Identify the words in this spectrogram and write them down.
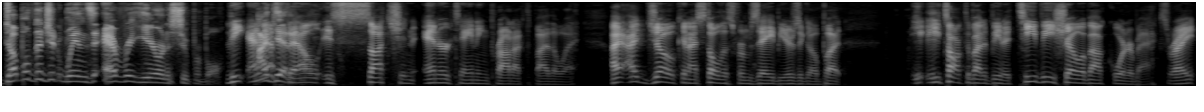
double digit wins every year in a Super Bowl. The I get it. NFL is such an entertaining product, by the way. I, I joke, and I stole this from Zabe years ago, but he, he talked about it being a TV show about quarterbacks, right?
